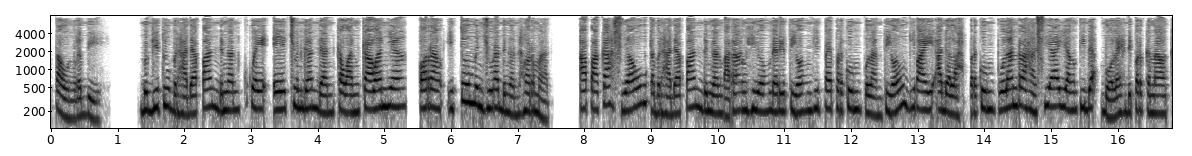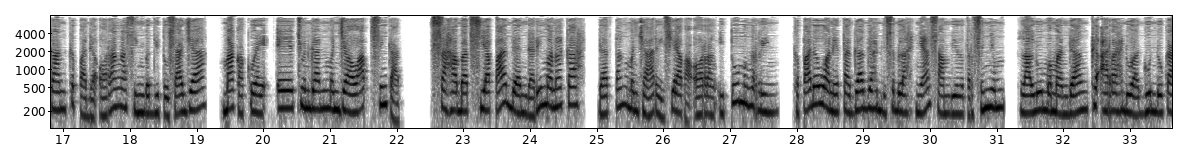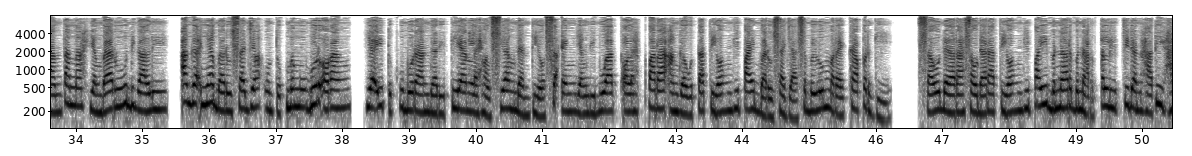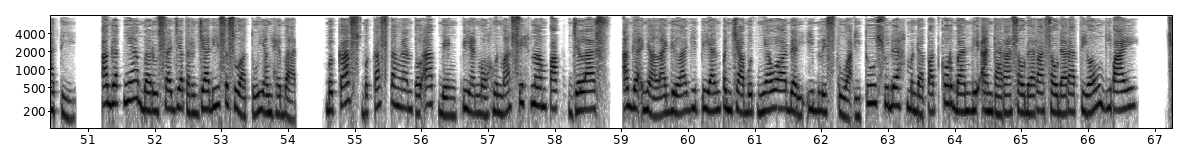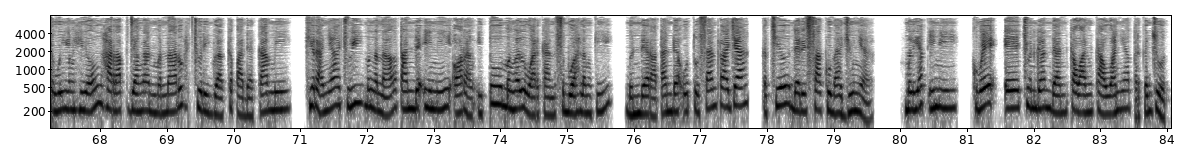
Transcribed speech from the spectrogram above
tahun lebih. Begitu berhadapan dengan Kue E Chun Gan dan kawan-kawannya, orang itu menjura dengan hormat. Apakah Xiao Ta berhadapan dengan Parang Hiong dari Tiong Gipai Perkumpulan Tiong Gipai adalah perkumpulan rahasia yang tidak boleh diperkenalkan kepada orang asing begitu saja, maka Kue E Chun Gan menjawab singkat. Sahabat siapa dan dari manakah, datang mencari siapa orang itu mengering, kepada wanita gagah di sebelahnya sambil tersenyum, lalu memandang ke arah dua gundukan tanah yang baru digali, Agaknya baru saja untuk mengubur orang, yaitu kuburan dari Tian Le Siang dan Tio Seeng yang dibuat oleh para anggota Tiong Gipai baru saja sebelum mereka pergi. Saudara-saudara Tiong Gipai benar-benar teliti dan hati-hati. Agaknya baru saja terjadi sesuatu yang hebat. Bekas-bekas tangan Toat Beng Pian Mohun masih nampak jelas, Agaknya lagi-lagi pian pencabut nyawa dari iblis tua itu sudah mendapat korban di antara saudara-saudara Tiong Gipai. Cui Hiong harap jangan menaruh curiga kepada kami, kiranya Cui mengenal tanda ini orang itu mengeluarkan sebuah lengki, bendera tanda utusan raja, kecil dari saku bajunya. Melihat ini, Kue E Chun Gan dan kawan-kawannya terkejut.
